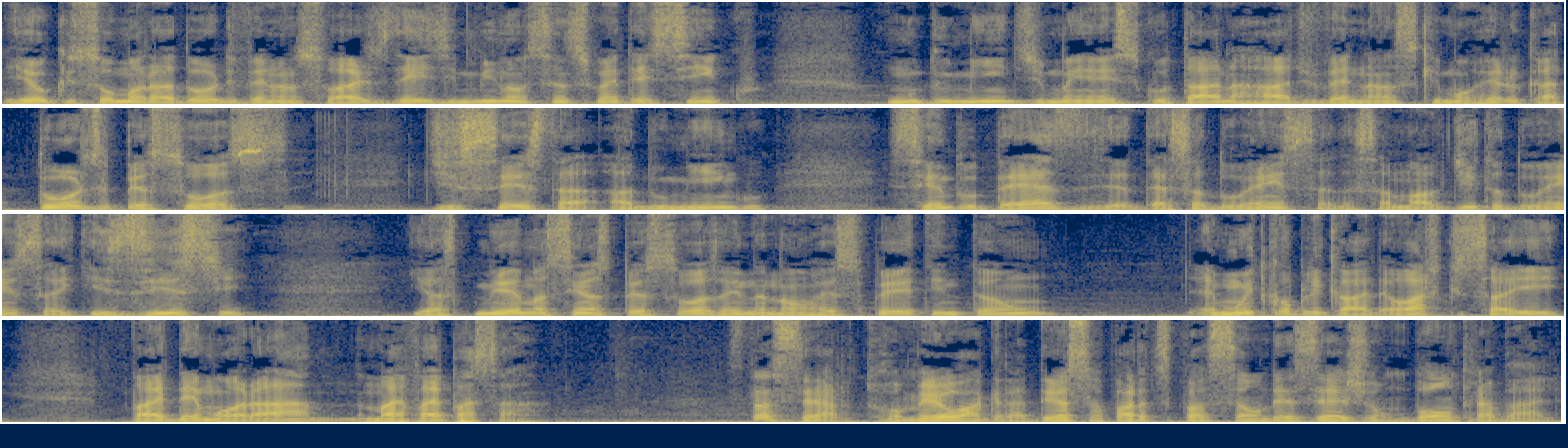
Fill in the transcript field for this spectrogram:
eu que sou morador de Venâncio Soares desde 1955, um domingo de manhã escutar na Rádio Venâncio que morreram 14 pessoas de sexta a domingo, sendo 10 dessa doença, dessa maldita doença aí que existe, e as, mesmo assim as pessoas ainda não respeitam, então é muito complicado. Eu acho que isso aí vai demorar, mas vai passar. Está certo. Romeu, agradeço a participação, desejo um bom trabalho.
